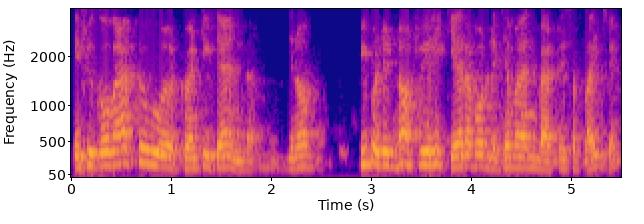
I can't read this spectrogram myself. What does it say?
If you go back to 2010, you know, people did not really care about lithium ion battery supply chain.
